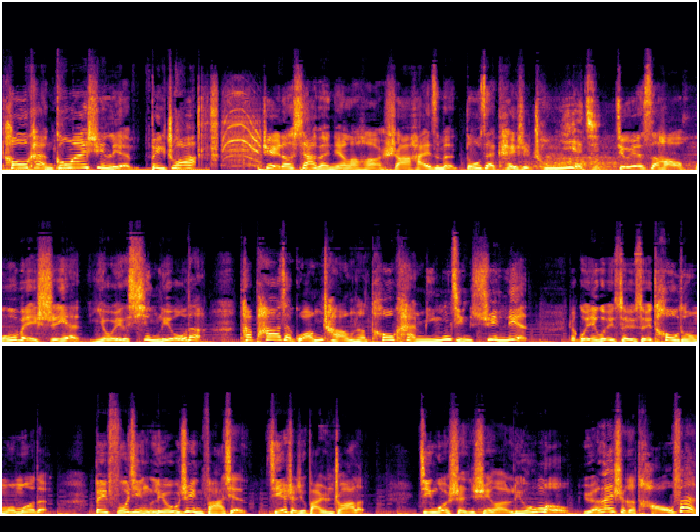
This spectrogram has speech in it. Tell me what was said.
偷看公安训练被抓，这也到下半年了哈，傻孩子们都在开始冲业绩。九月四号，湖北十堰有一个姓刘的，他趴在广场上偷看民警训练，这鬼鬼祟祟、偷偷摸摸的，被辅警刘俊发现，接着就把人抓了。经过审讯啊，刘某原来是个逃犯，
